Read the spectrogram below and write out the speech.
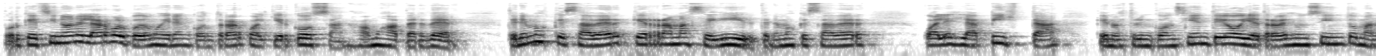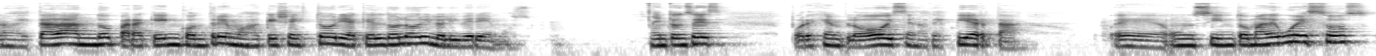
Porque si no en el árbol podemos ir a encontrar cualquier cosa, nos vamos a perder. Tenemos que saber qué rama seguir, tenemos que saber cuál es la pista que nuestro inconsciente hoy a través de un síntoma nos está dando para que encontremos aquella historia, aquel dolor y lo liberemos. Entonces, por ejemplo, hoy se nos despierta eh, un síntoma de huesos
